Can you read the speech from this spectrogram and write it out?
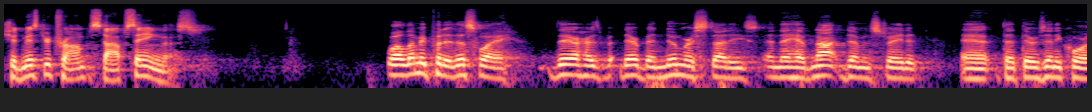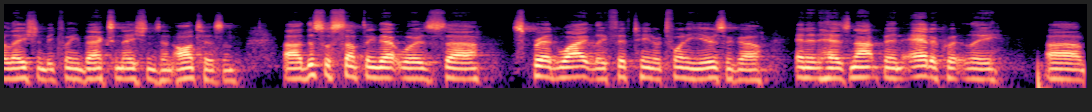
Should Mr. Trump stop saying this? Well, let me put it this way. There, has, there have been numerous studies, and they have not demonstrated uh, that there's any correlation between vaccinations and autism. Uh, this was something that was uh, spread widely 15 or 20 years ago, and it has not been adequately uh,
